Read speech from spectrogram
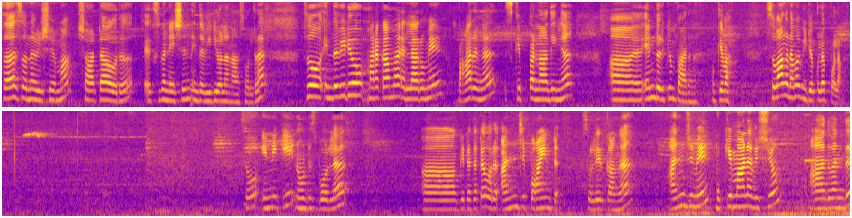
சார் சொன்ன விஷயமா ஷார்ட்டாக ஒரு எக்ஸ்ப்ளனேஷன் இந்த வீடியோவில் நான் சொல்கிறேன் ஸோ இந்த வீடியோ மறக்காமல் எல்லாருமே பாருங்கள் ஸ்கிப் பண்ணாதீங்க. எண்ட் வரைக்கும் பாருங்கள் ஓகேவா ஸோ வாங்க நம்ம வீடியோக்குள்ளே போகலாம் ஸோ இன்றைக்கி நோட்டீஸ் போர்டில் கிட்டத்தட்ட ஒரு அஞ்சு பாயிண்ட் சொல்லியிருக்காங்க. அஞ்சுமே முக்கியமான விஷயம். அது வந்து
